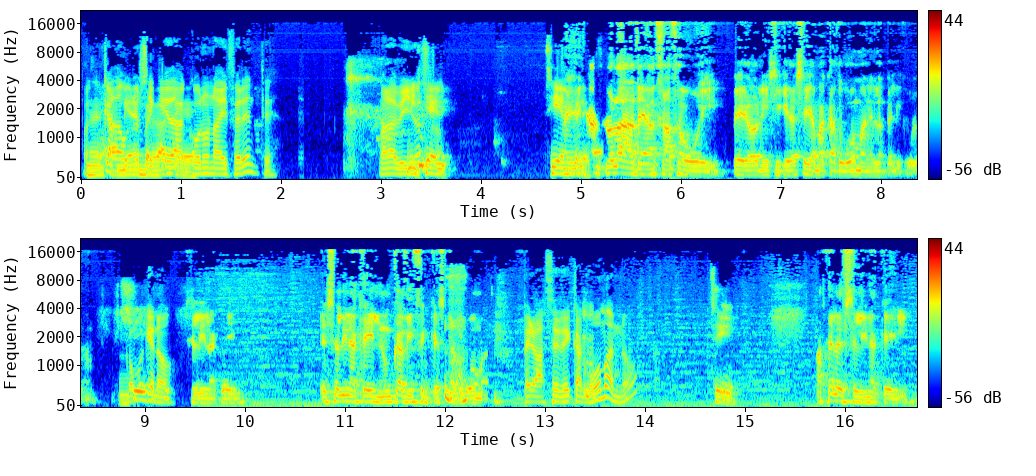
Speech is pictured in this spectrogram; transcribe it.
Cada también uno se queda que- con una diferente. Maravilloso. Michelle. A mí me encantó la de Anne Hathaway, pero ni siquiera se llama Catwoman en la película. ¿Cómo que no? Selina Kale. Es Selina Kale, nunca dicen que es Catwoman. Pero hace de Catwoman, ¿no? Sí. Hazle Selina Kale.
